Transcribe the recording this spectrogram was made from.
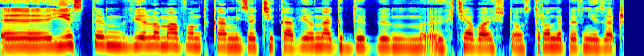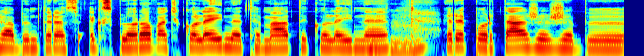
e, jestem wieloma wątkami zaciekawiona. Gdybym chciała iść w tą stronę, pewnie zaczęłabym teraz eksplorować kolejne tematy, kolejne mhm. reportaże, żeby,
